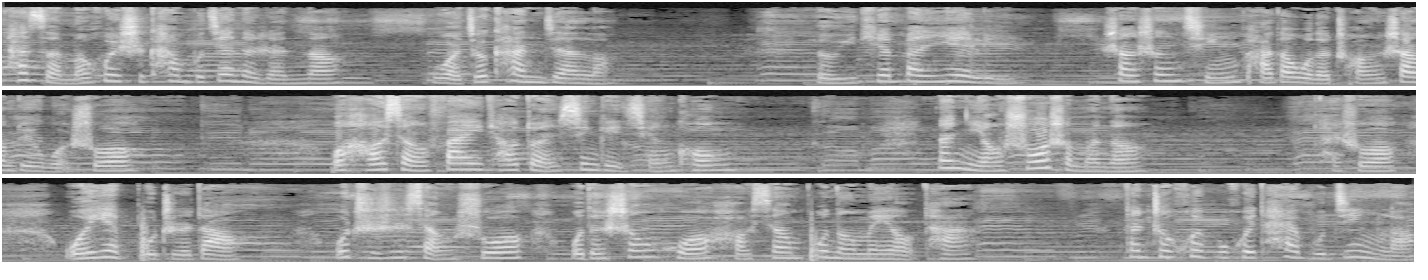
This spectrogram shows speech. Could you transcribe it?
他怎么会是看不见的人呢？我就看见了。有一天半夜里，上升晴爬到我的床上对我说：“我好想发一条短信给钱空。”那你要说什么呢？他说：“我也不知道。”我只是想说，我的生活好像不能没有他，但这会不会太不敬了？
